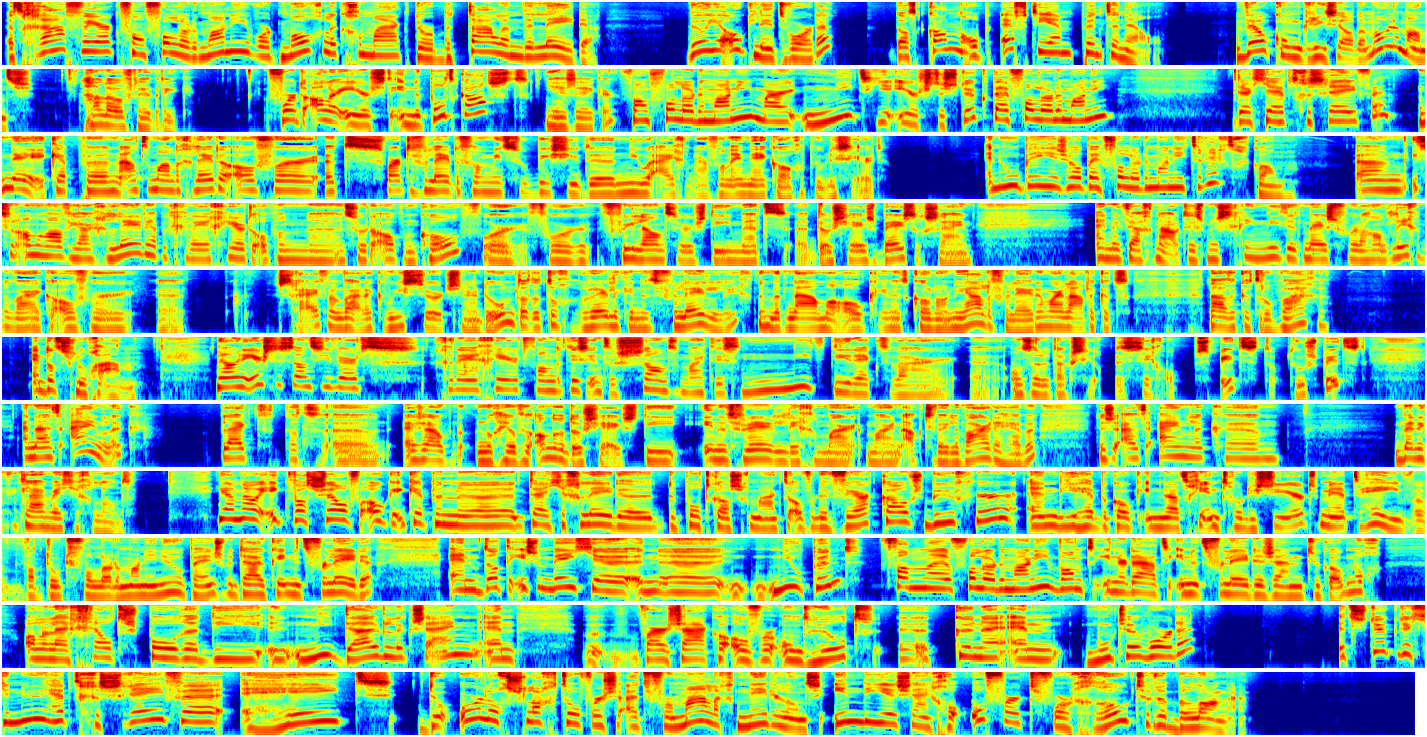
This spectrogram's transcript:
Het graafwerk van Follow the Money wordt mogelijk gemaakt door betalende leden. Wil je ook lid worden? Dat kan op ftm.nl. Welkom Griselda Molemans. Hallo Frederik. Voor het allereerst in de podcast Jazeker. van Follow the Money, maar niet je eerste stuk bij Follow the Money dat je hebt geschreven. Nee, ik heb een aantal maanden geleden over het zwarte verleden van Mitsubishi, de nieuwe eigenaar van Eneco, gepubliceerd. En hoe ben je zo bij Follow the Money terechtgekomen? Um, iets van anderhalf jaar geleden heb ik gereageerd op een, een soort open call voor, voor freelancers die met uh, dossiers bezig zijn. En ik dacht, nou, het is misschien niet het meest voor de hand liggende waar ik over uh, schrijf en waar ik research naar doe, omdat het toch redelijk in het verleden ligt. En met name ook in het koloniale verleden. Maar laat ik het, laat ik het erop wagen. En dat sloeg aan? Nou, in eerste instantie werd gereageerd van het is interessant, maar het is niet direct waar uh, onze redactie zich op spitst, op toespitst. En uiteindelijk blijkt dat uh, er zijn ook nog heel veel andere dossiers die in het verleden liggen, maar, maar een actuele waarde hebben. Dus uiteindelijk uh, ben ik een klein beetje geland. Ja, nou, ik was zelf ook. Ik heb een, een tijdje geleden de podcast gemaakt over de verkoopsbuger. En die heb ik ook inderdaad geïntroduceerd met: hey, wat doet Follow the Money nu opeens? We duiken in het verleden. En dat is een beetje een uh, nieuw punt van Follow the Money. Want inderdaad, in het verleden zijn natuurlijk ook nog allerlei geldsporen die niet duidelijk zijn. En waar zaken over onthuld kunnen en moeten worden. Het stuk dat je nu hebt geschreven heet De oorlogsslachtoffers uit voormalig Nederlands-Indië zijn geofferd voor grotere belangen.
